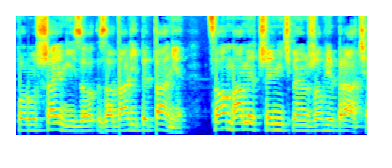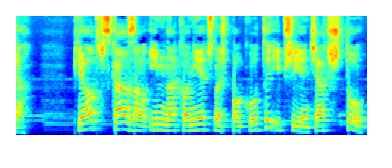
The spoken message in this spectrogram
poruszeni zadali pytanie, co mamy czynić mężowie bracia? Piotr wskazał im na konieczność pokuty i przyjęcia chrztu.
